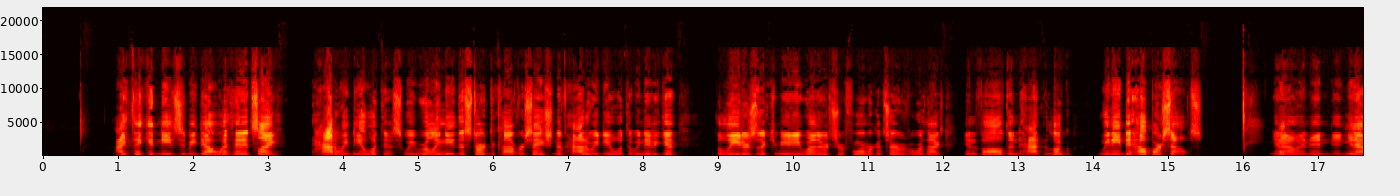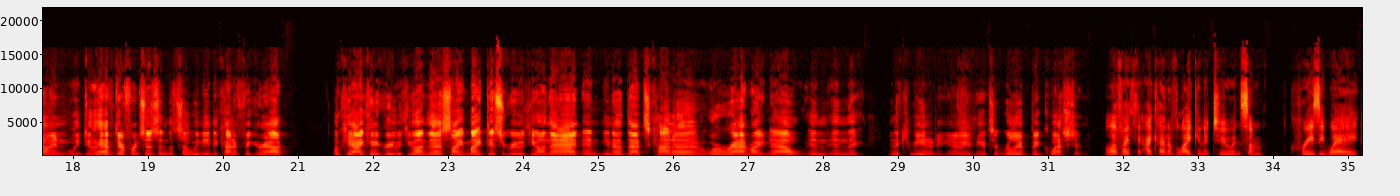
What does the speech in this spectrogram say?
I think it needs to be dealt with. And it's like, how do we deal with this? We really need to start the conversation of how do we deal with it. We need to get the leaders of the community, whether it's reform or conservative or orthodox, involved. And how, look, we need to help ourselves. You know, and, and, and you know, and we do have differences, and so we need to kind of figure out. Okay, I can agree with you on this. I might disagree with you on that, and you know that's kind of where we're at right now in in the in the community. I mean, I think it's a really a big question. Well, if I th- I kind of liken it to in some crazy way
